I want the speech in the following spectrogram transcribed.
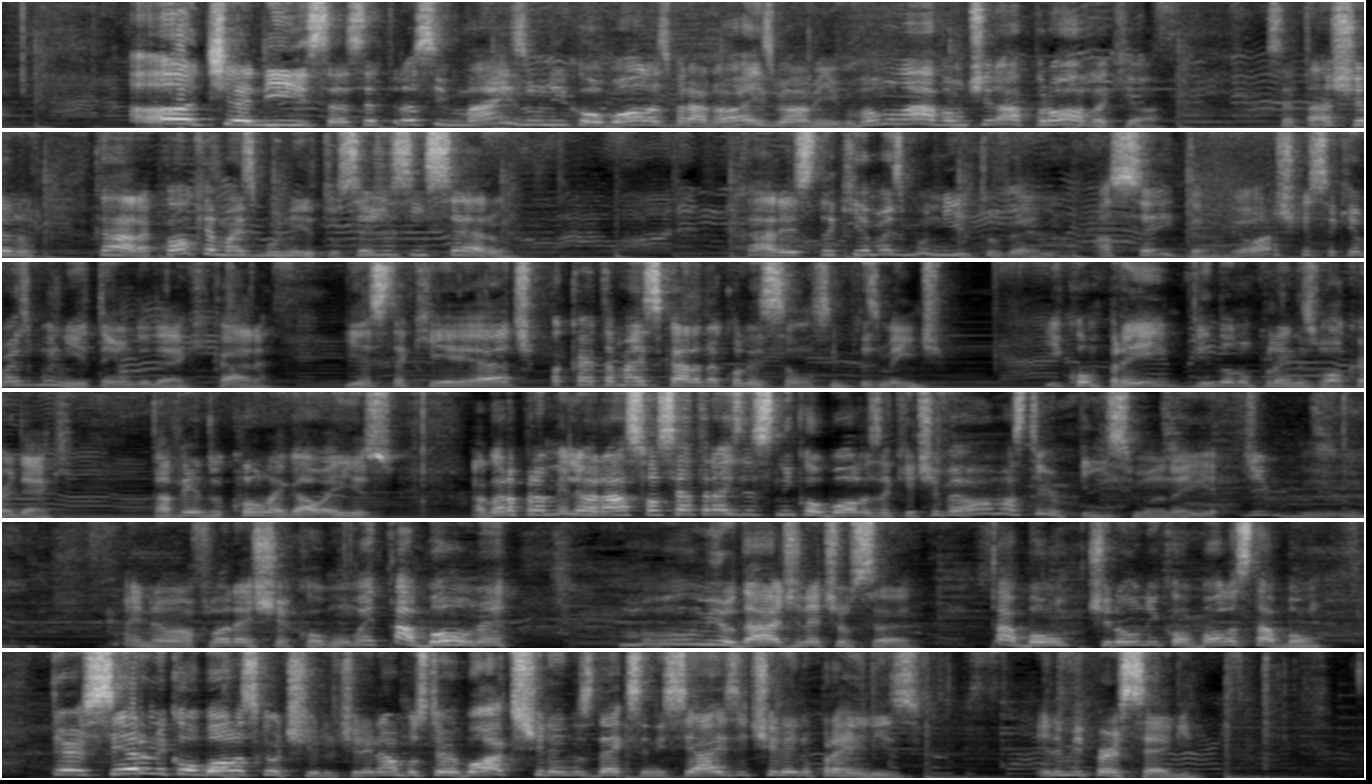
Ô, oh, tia Nissa, você trouxe mais um Nicobolas pra nós, meu amigo? Vamos lá, vamos tirar a prova aqui, ó. Você tá achando... Cara, qual que é mais bonito? Seja sincero. Cara, esse daqui é mais bonito, velho. Aceita. Eu acho que esse aqui é mais bonito, hein, do deck, cara. E esse daqui é tipo a carta mais cara da coleção, simplesmente. E comprei vindo no Planeswalker deck. Tá vendo quão legal é isso? Agora, pra melhorar, só se atrás desse Nicobolas aqui tiver uma Masterpiece, mano. Aí é de... Aí não, a florestinha comum, mas tá bom, né? Humildade, né, tio Sam? Tá bom, tirou o Nicobolas, tá bom. Terceiro Nicobolas que eu tiro. Tirei na Booster Box, tirei nos decks iniciais e tirei no pré-release. Ele me persegue.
